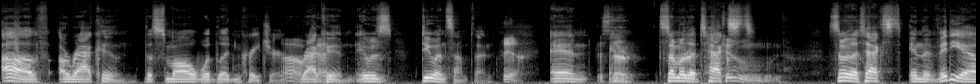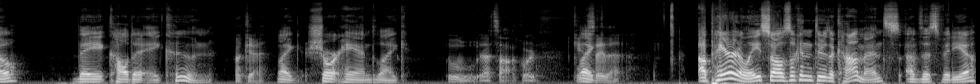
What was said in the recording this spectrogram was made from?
of a raccoon, the small woodland creature, Oh, okay. raccoon. It was doing something, Yeah. and some of the text, some of the text in the video, they called it a coon, Okay. like shorthand, like Ooh, that's awkward. Can't Like- say that. apparently so i was looking through the comments of this video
